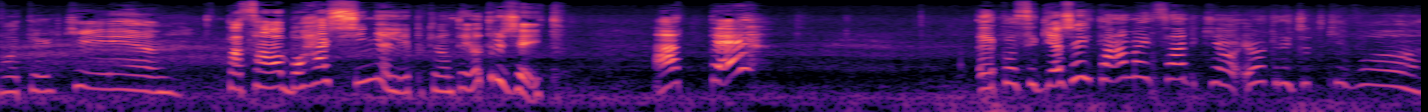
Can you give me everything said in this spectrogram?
Vou ter que passar uma borrachinha ali, porque não tem outro jeito. Até é, conseguir ajeitar, mas sabe que eu, eu acredito que vou...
